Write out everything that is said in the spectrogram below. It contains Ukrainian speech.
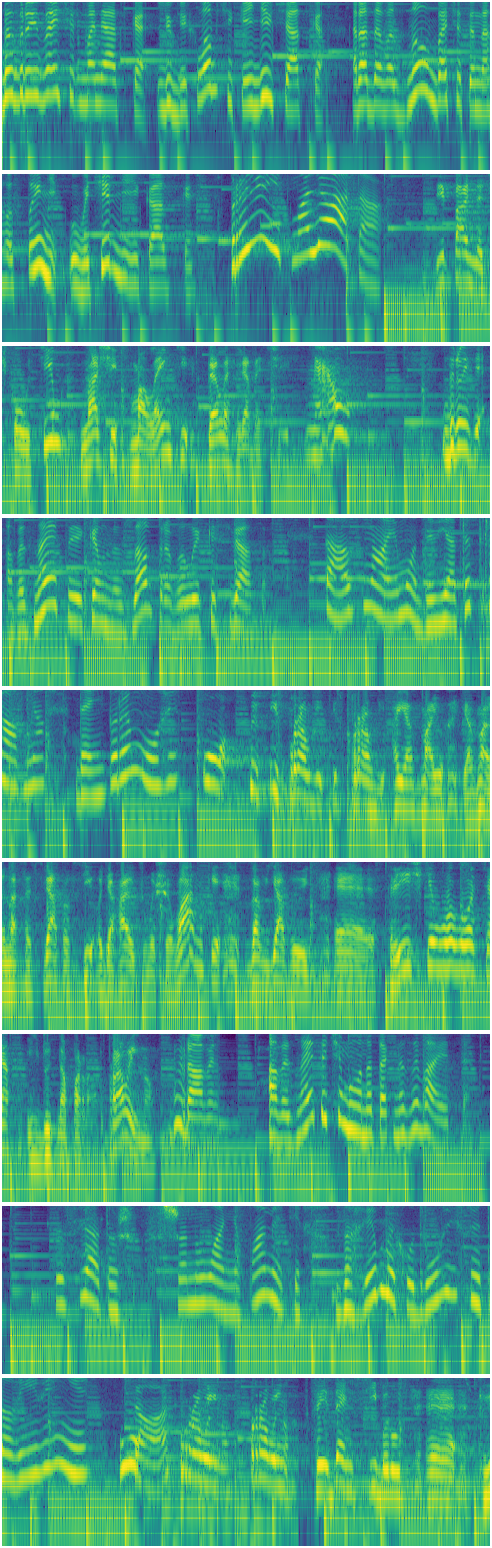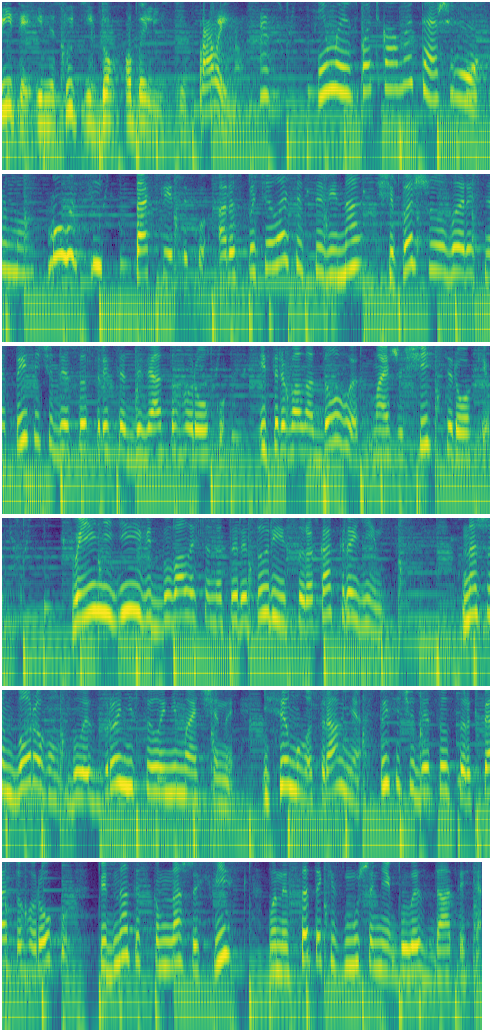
Добрий вечір, малятка, любі хлопчики і дівчатка. Рада вас знову бачити на гостині у вечірній казки. Привіт, малята! Вітаннячко усім, наші маленькі телеглядачі. Мяу. Друзі, а ви знаєте, яке в нас завтра велике свято? Так, знаємо, 9 травня, День перемоги. О, і справді, і справді. А я знаю, я знаю, на це свято всі одягають вишиванки, зав'язують е, стрічки в волосся і йдуть на парад. Правильно? Правильно. А ви знаєте, чому воно так називається? Це свято ж вшанування пам'яті загиблих у Другій світовій війні. Так. Правильно, правильно. В цей день всі беруть е, квіти і несуть їх до обелісків. Правильно? І ми з батьками теж їх несемо. Молодці. Так, кицику. А розпочалася ця війна ще 1 вересня 1939 року і тривала довгих майже 6 років. Воєнні дії відбувалися на території 40 країн. Нашим ворогом були Збройні сили Німеччини, і 7 травня 1945 року під натиском наших військ вони все-таки змушені були здатися.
